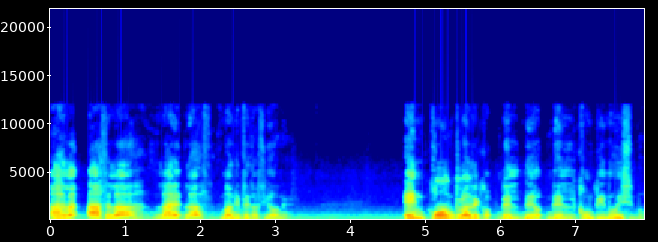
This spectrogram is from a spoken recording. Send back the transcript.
haz, las manifestaciones en contra del continuismo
